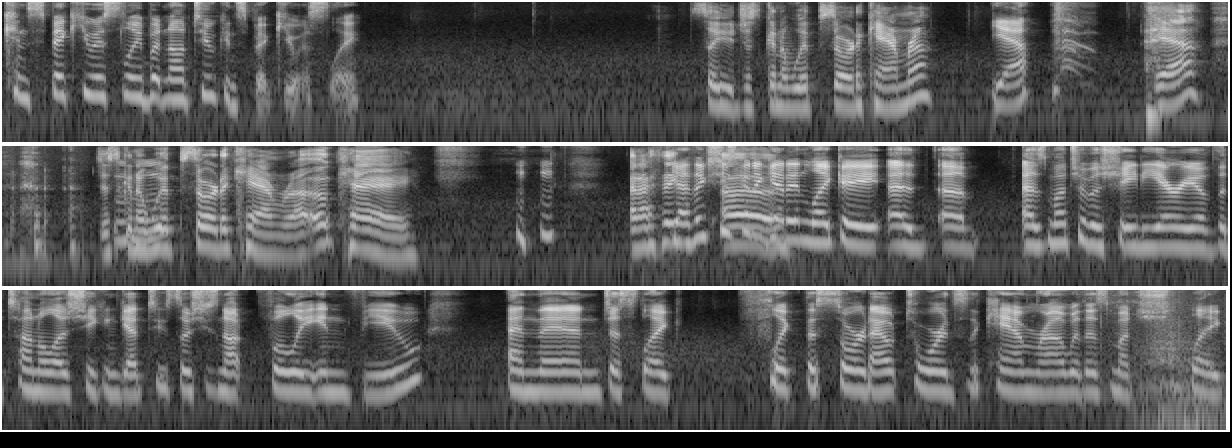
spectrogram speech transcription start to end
conspicuously, but not too conspicuously. So you're just gonna whip sword a camera? Yeah. Yeah? just gonna whip sword a camera. Okay. And I think yeah, I think she's going uh, to get in like a, a, a as much of a shady area of the tunnel as she can get to, so she's not fully in view, and then just like flick the sword out towards the camera with as much like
